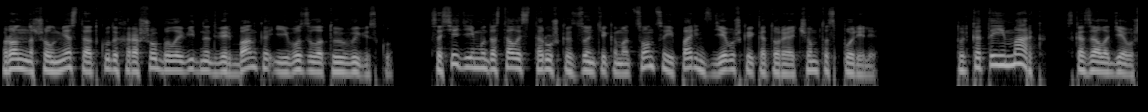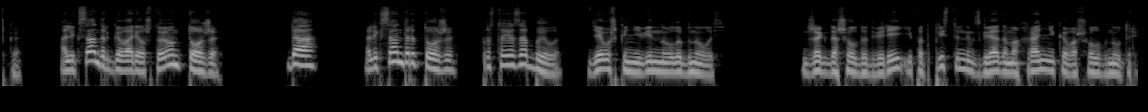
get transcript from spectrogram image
Рон нашел место, откуда хорошо было видно дверь банка и его золотую вывеску. В соседе ему досталась старушка с зонтиком от солнца и парень с девушкой, которые о чем-то спорили. «Только ты и Марк», — сказала девушка. «Александр говорил, что и он тоже». «Да, Александр тоже, просто я забыла». Девушка невинно улыбнулась. Джек дошел до дверей и под пристальным взглядом охранника вошел внутрь.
